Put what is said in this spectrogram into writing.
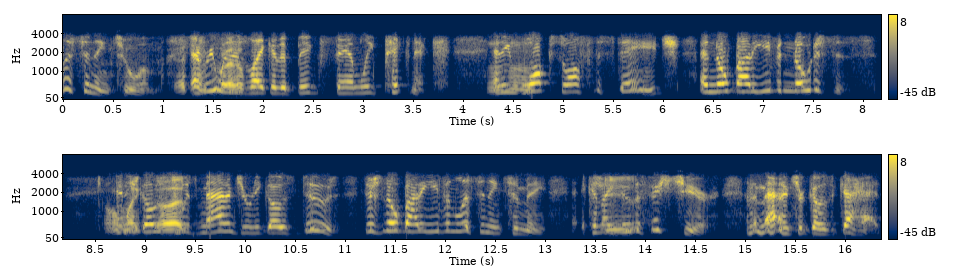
listening to him. That's Everyone is like at a big family picnic, and he Mhm. walks off the stage, and nobody even notices. Oh and he goes God. to his manager and he goes, "Dude, there's nobody even listening to me. Can I do the fish cheer?" And the manager goes, "Go ahead.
